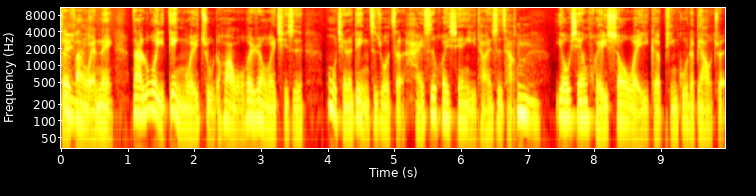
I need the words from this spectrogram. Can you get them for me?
的范围内。那如果以电影为主的话，我会认为其实目前的电影制作者还是会先以台湾市场嗯优先回收为一个评估的标准。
